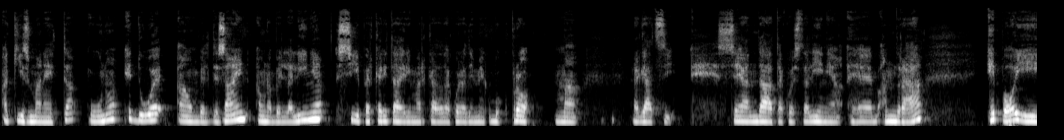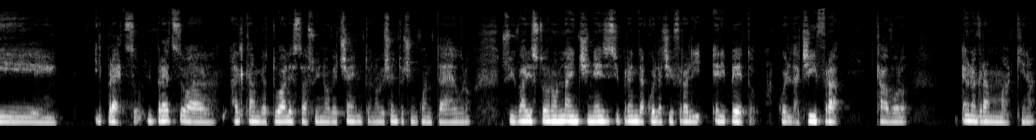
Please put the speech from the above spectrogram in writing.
a chi smanetta, uno, e due, ha un bel design, ha una bella linea, sì per carità è rimarcata da quella dei MacBook Pro, ma ragazzi se è andata questa linea eh, andrà, e poi il prezzo, il prezzo al, al, cambio attuale sta sui 900-950 euro. Sui vari store online cinesi si prende a quella cifra lì e ripeto, a quella cifra, cavolo, è una gran macchina.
